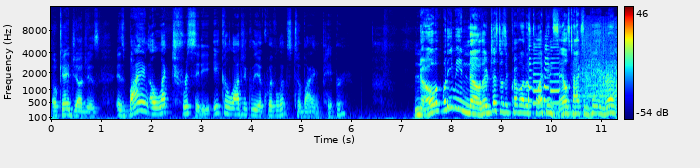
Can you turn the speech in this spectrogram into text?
Okay, judges. Is buying electricity ecologically equivalent to buying paper? No? What do you mean no? They're just as equivalent as collecting sales tax and paying rent.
